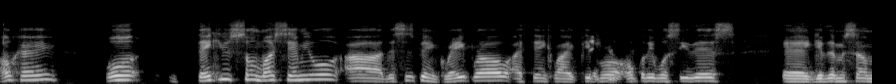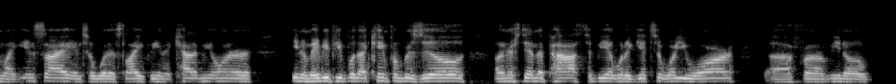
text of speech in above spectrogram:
Okay. Well, thank you so much, Samuel. Uh, this has been great, bro. I think like people hopefully will see this and give them some like insight into what it's like being an academy owner. You know, maybe people that came from Brazil understand the path to be able to get to where you are. Uh, from you know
